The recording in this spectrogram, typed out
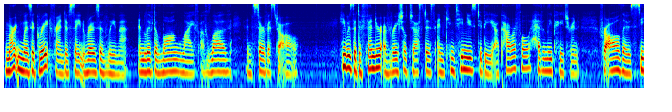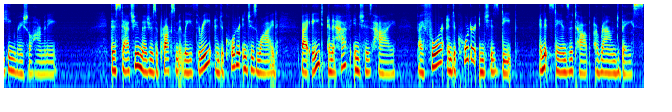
Martin was a great friend of St. Rose of Lima and lived a long life of love and service to all. He was a defender of racial justice and continues to be a powerful heavenly patron for all those seeking racial harmony. This statue measures approximately three and a quarter inches wide by eight and a half inches high by four and a quarter inches deep, and it stands atop a round base.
